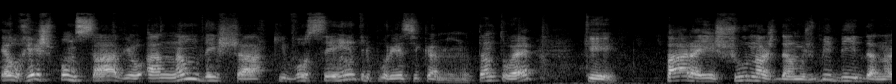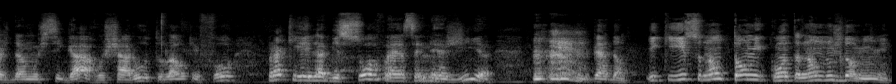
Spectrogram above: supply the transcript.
é o responsável a não deixar que você entre por esse caminho. Tanto é que para Exu nós damos bebida, nós damos cigarro, charuto, lá o que for, para que ele absorva essa energia, perdão, e que isso não tome conta, não nos domine.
